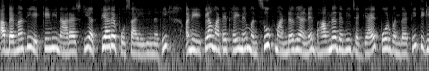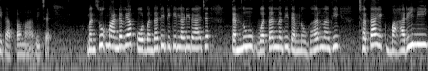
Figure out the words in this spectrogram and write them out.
આ બેમાંથી એકેની નારાજગી અત્યારે પોસાય એવી નથી. અને એટલા માટે થઈને મનસુખ માંડવિયાને ભાવનગરની જગ્યાએ પોરબંદરથી ટિકિટ આપવામાં આવી છે. મનસુખ માંડવિયા પોરબંદરથી ટિકિટ લડી રહ્યા છે. તેમનું વતન નથી, તેમનું ઘર નથી. છતાં એક બહારીની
